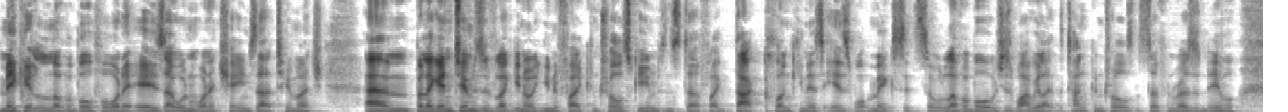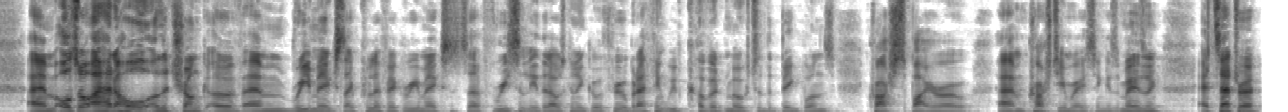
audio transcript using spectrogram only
make it lovable for what it is. I wouldn't want to change that too much. Um, but like in terms of like, you know, unified control schemes and stuff, like that clunkiness is what makes it so lovable, which is why we like the tank controls and stuff in Resident Evil. Um, also, I had a whole other chunk of um, remakes, like prolific remakes and stuff recently that I was going to go through, but I think we've covered most of the big ones. Crash Spyro, um, Crash Team Racing is amazing, etc.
